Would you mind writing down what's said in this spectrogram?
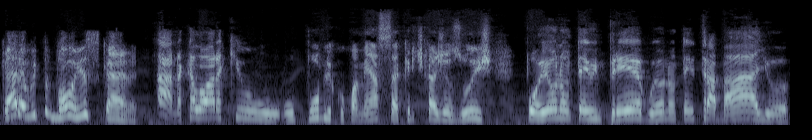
Cara, é muito bom isso, cara. Ah, naquela hora que o, o público começa a criticar Jesus, pô, eu não tenho emprego, eu não tenho trabalho,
